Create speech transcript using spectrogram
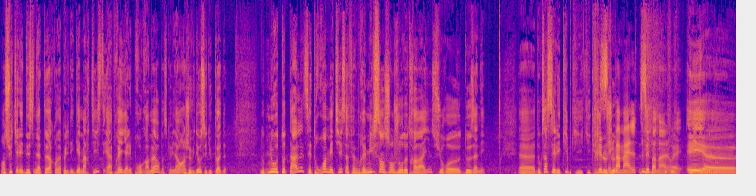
Ensuite, il y a les dessinateurs qu'on appelle des game artists. Et après, il y a les programmeurs, parce qu'évidemment, un jeu vidéo, c'est du code. Donc nous, au total, ces trois métiers, ça fait à peu près 1500 jours de travail sur euh, deux années. Euh, donc ça, c'est l'équipe qui, qui crée le C'est jeu. pas mal. C'est pas mal, ouais. Et, euh,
